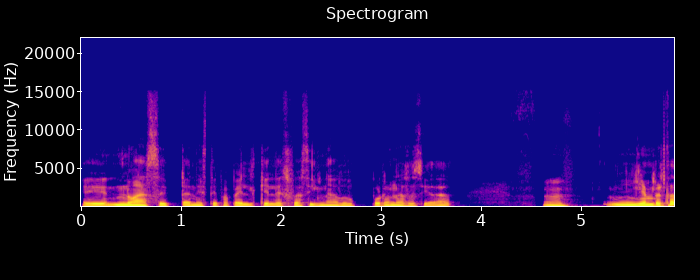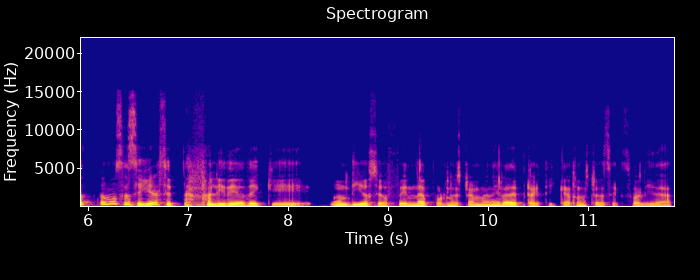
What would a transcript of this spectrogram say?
no aceptan este papel que les fue asignado por una sociedad. Mm. Y en verdad vamos a seguir aceptando la idea de que un Dios se ofenda por nuestra manera de practicar nuestra sexualidad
